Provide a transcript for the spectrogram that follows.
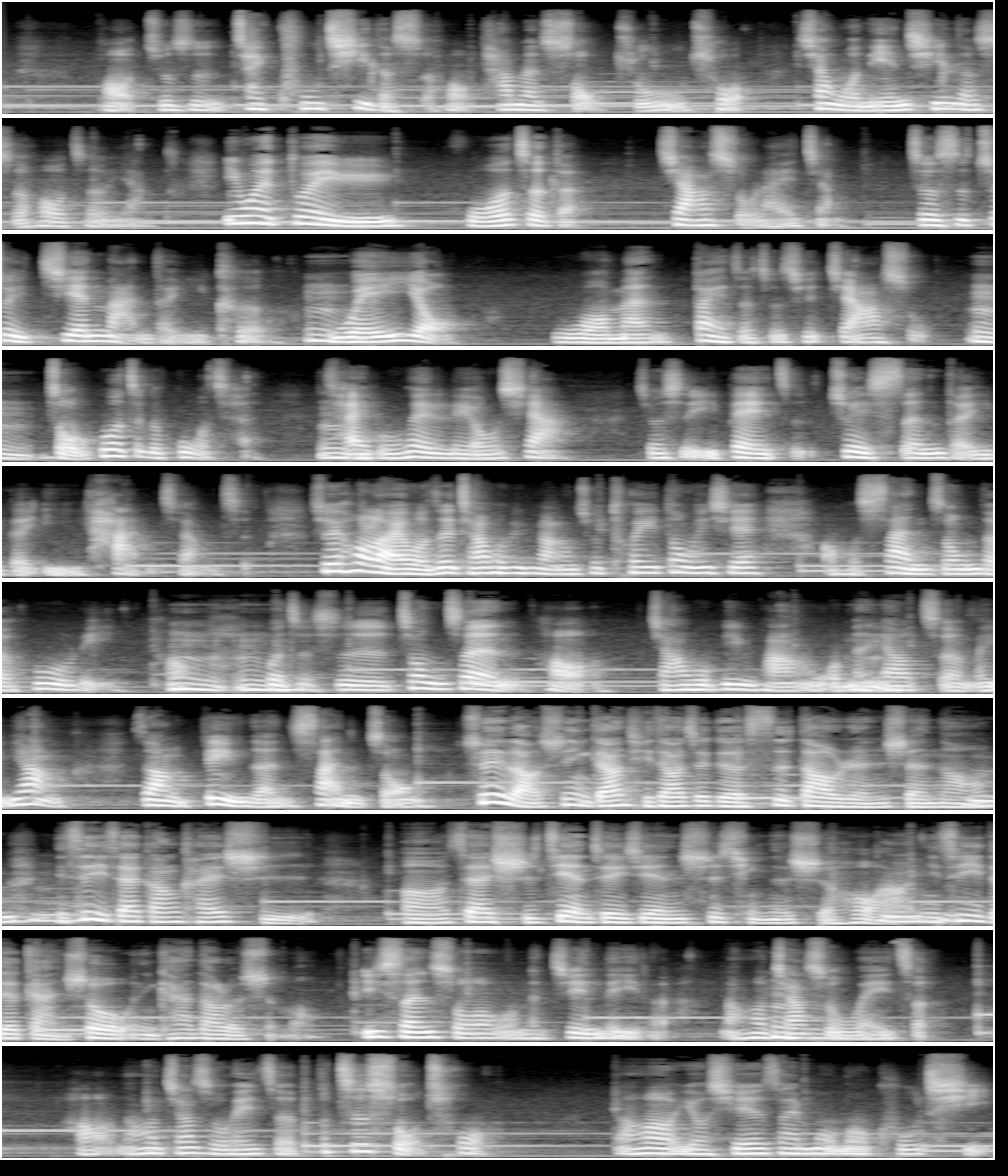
哦，就是在哭泣的时候，他们手足无措，像我年轻的时候这样，因为对于活着的家属来讲，这是最艰难的一刻，嗯，唯有我们带着这些家属，嗯，走过这个过程，嗯，才不会留下。就是一辈子最深的一个遗憾，这样子。所以后来我在加护病房就推动一些哦善终的护理，嗯嗯，或者是重症哦加护病房，我们要怎么样让病人善终？所以老师，你刚刚提到这个四道人生哦，嗯、你自己在刚开始呃在实践这件事情的时候啊，嗯、你自己的感受，你看到了什么？医生说我们尽力了，然后家属围着，嗯、好，然后家属围着不知所措。然后有些在默默哭泣，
